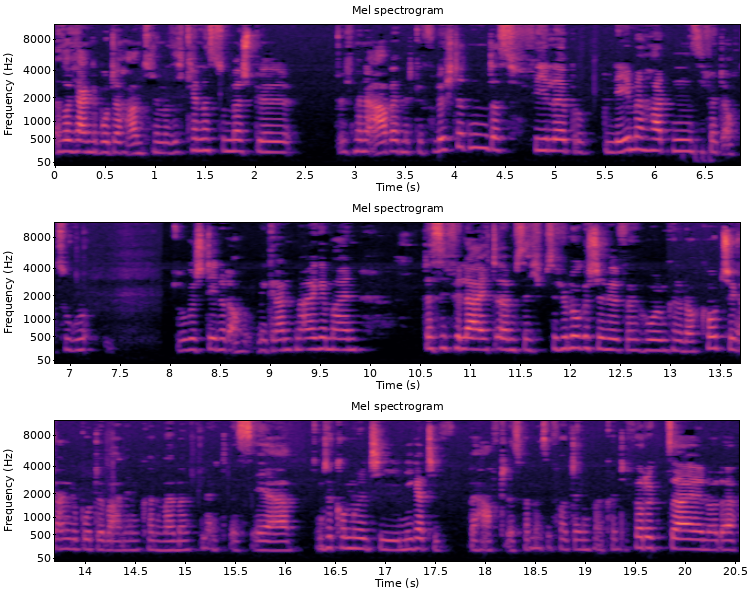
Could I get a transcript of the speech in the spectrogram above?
solche Angebote auch anzunehmen? Also ich kenne das zum Beispiel durch meine Arbeit mit Geflüchteten, dass viele Probleme hatten, sie vielleicht auch zugestehen oder auch Migranten allgemein, dass sie vielleicht ähm, sich psychologische Hilfe holen können oder auch Coaching-Angebote wahrnehmen können, weil man vielleicht es eher unter Community negativ behaftet ist, weil man sofort denkt, man könnte verrückt sein oder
